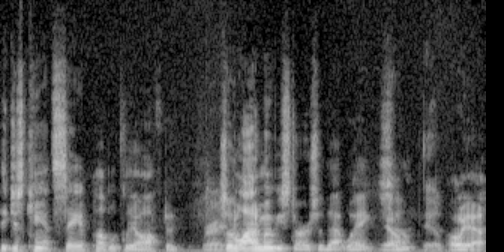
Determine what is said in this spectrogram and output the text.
they just can't say it publicly often. Right. So a lot of movie stars are that way. So. Oh yeah.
